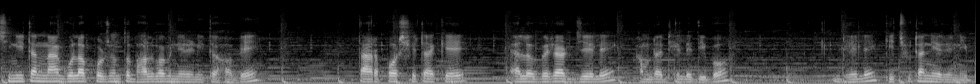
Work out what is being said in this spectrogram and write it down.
চিনিটা না গোলা পর্যন্ত ভালোভাবে নেড়ে নিতে হবে। তারপর সেটাকে অ্যালোভেরার জেলে আমরা ঢেলে দিব। ঢেলে কিছুটা নেড়ে নিব।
